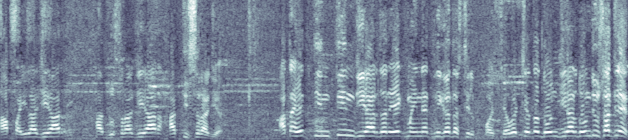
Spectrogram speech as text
हा पहिला जी आर हा दुसरा जी आर हा तिसरा जी आर. आता हे तीन तीन जी आर जर एक महिन्यात निघत असतील प- शेवटचे तर दोन जी आर दोन दिवसातले आहेत.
